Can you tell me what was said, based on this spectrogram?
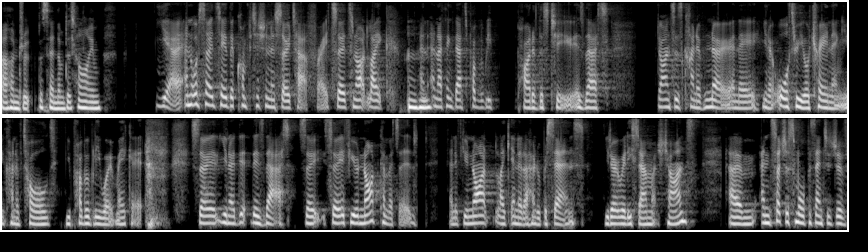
100% of the time. Yeah. And also, I'd say the competition is so tough, right? So it's not like, mm-hmm. and, and I think that's probably part of this too, is that dancers kind of know and they, you know, all through your training, you kind of told you probably won't make it. so, you know, th- there's that. So, so if you're not committed and if you're not like in it 100%, you don't really stand much chance. Um, and such a small percentage of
